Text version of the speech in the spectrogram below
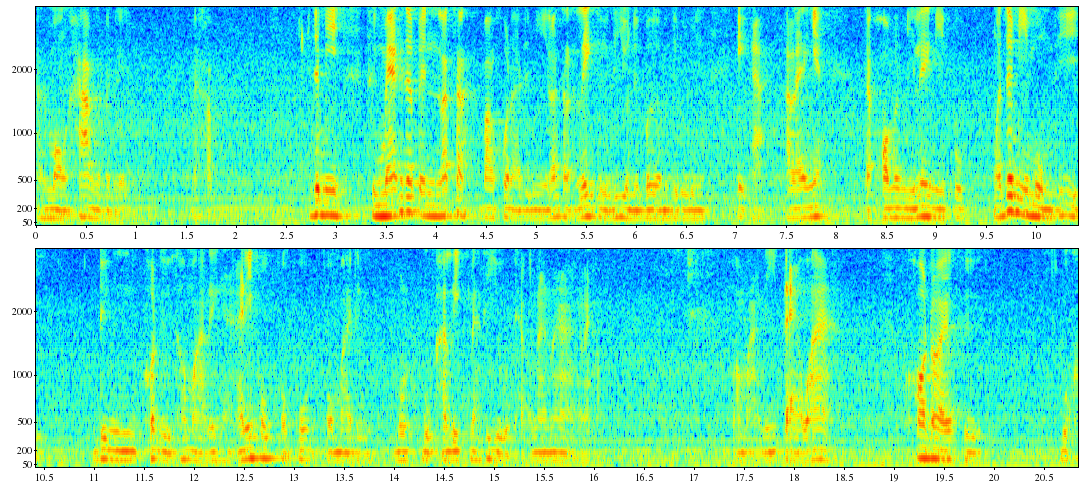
มันมองข้ามกันไปเลยนะครับ จะมีถึงแม้ก็จะเป็นลักษณะบางคนอาจจะมีลักษณะเลขอื่นที่อยู่ในเบอร์มันจะดูเป็นเอะอะอะไรเงี้ยแต่พอมันมีเลขนี้ปุ๊บมันจะมีมุมที่ ดึงคนอื่นเข้ามาได้ไงอันนี้ผมผมพูดผมหมายถึงบุคลิกนะที่อยู่แถวหน้าหน้าๆนะครับ ประมาณนี้แต่ว่าข้อด้อยก็คือบุค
